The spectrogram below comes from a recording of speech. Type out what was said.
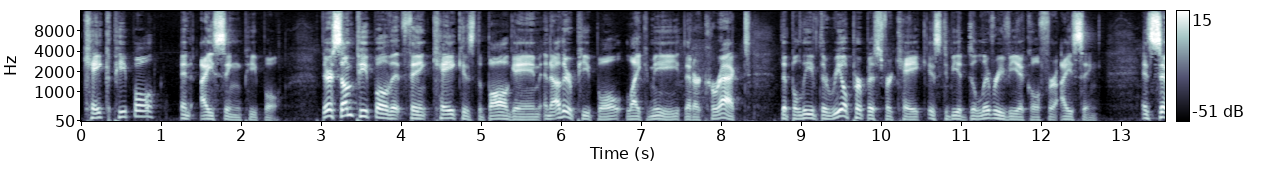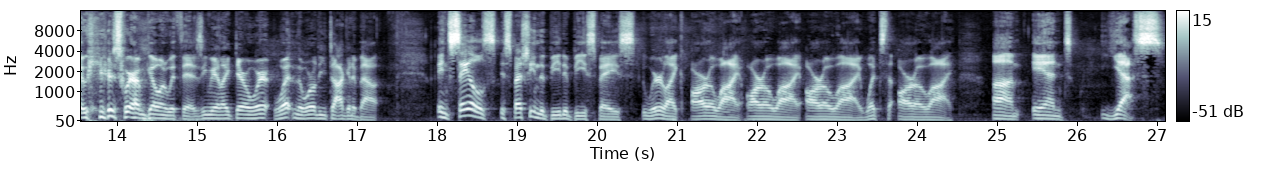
cake people and icing people. There are some people that think cake is the ball game, and other people, like me, that are correct, that believe the real purpose for cake is to be a delivery vehicle for icing. And so here's where I'm going with this. You may like, Darrell, what in the world are you talking about? In sales, especially in the B2B space, we're like ROI, ROI, ROI. What's the ROI? Um, and yes,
